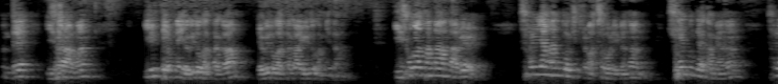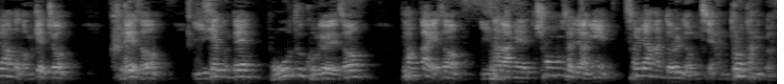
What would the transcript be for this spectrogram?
근데 이 사람은 일 때문에 여기도 갔다가 여기도 갔다가 여기도 갑니다. 이 선원 하나하나를 선량한도 기준을 맞춰버리면은 세 군데 가면은 선량한 도 넘겠죠. 그래서 이 세 군데 모두 고려해서 평가해서 이 사람의 총 선량이 선량한도를 넘지 않도록 하는 것.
